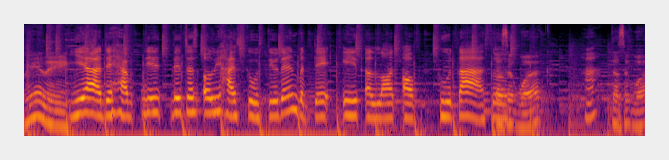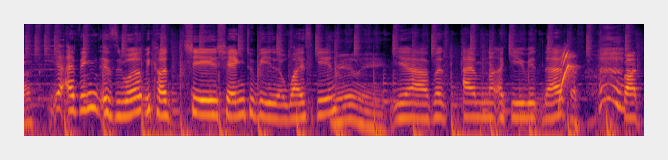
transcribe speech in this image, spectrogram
Really? Yeah, they have. They, they just only high school student, but they eat a lot of Huta. So does it work? Huh? Does it work? Yeah, I think it's work because she changed to be the white skin. Really? Yeah, but I'm not agree with that. but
